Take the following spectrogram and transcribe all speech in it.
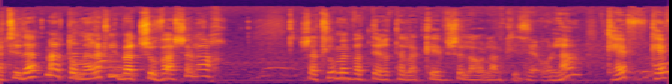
את יודעת מה את אומרת לי בתשובה שלך? שאת לא מוותרת על הכאב של העולם, כי זה עולם, כיף, כיף,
